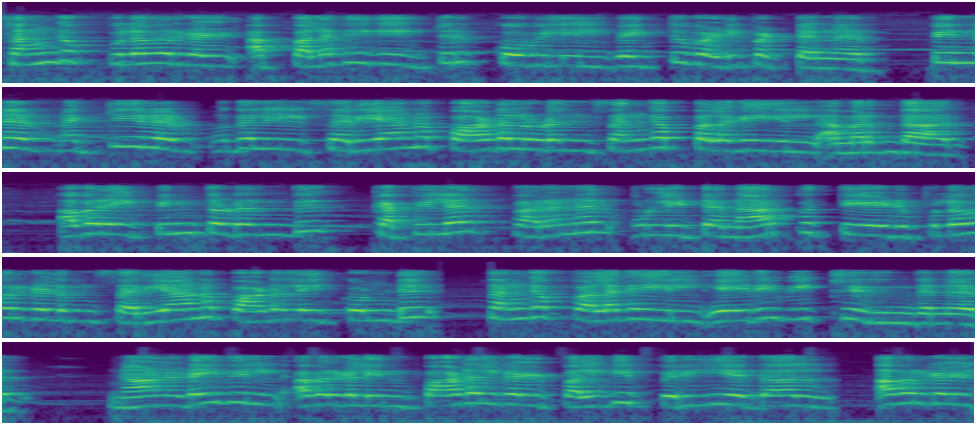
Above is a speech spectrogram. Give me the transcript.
சங்க புலவர்கள் அப்பலகையை திருக்கோவிலில் வைத்து வழிபட்டனர். பின்னர் நக்கீரர் முதலில் சரியான பாடலுடன் சங்கப் பலகையில் அமர்ந்தார். அவரை பின்தொடர்ந்து கபிலர் பரணர் உள்ளிட்ட நாற்பத்தி ஏழு புலவர்களும் சரியான பாடலை கொண்டு சங்கப் பலகையில் ஏறி வீற்றிருந்தனர். நாளடைவில் அவர்களின் பாடல்கள் பல்கி பெருகியதால் அவர்கள்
